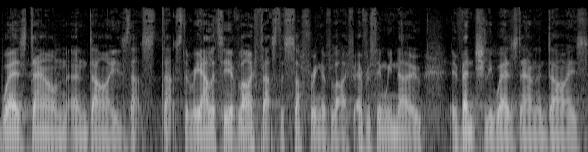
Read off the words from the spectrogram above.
wears down and dies. That's, that's the reality of life, that's the suffering of life. Everything we know eventually wears down and dies.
